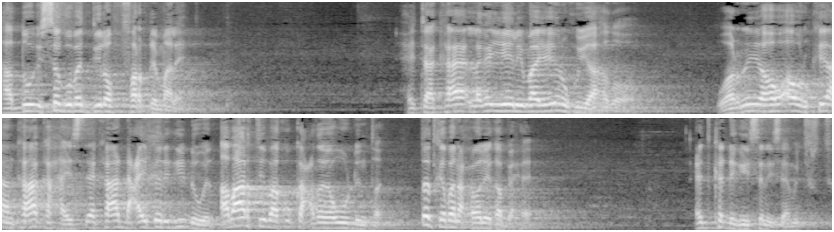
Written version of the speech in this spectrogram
hadduu isaguba dilo farqi ma leh. Xitaa kaa laga yeeli maayo inuu ku yaahdo warnin awrkii aan kaa kaxaystee kaa dhacay berigii dhoweed abaartii baa ku kacday oo wuu dhintay. Dadkabana xoolii ka baxee cid ka dhegaysanaysaa ma jirto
